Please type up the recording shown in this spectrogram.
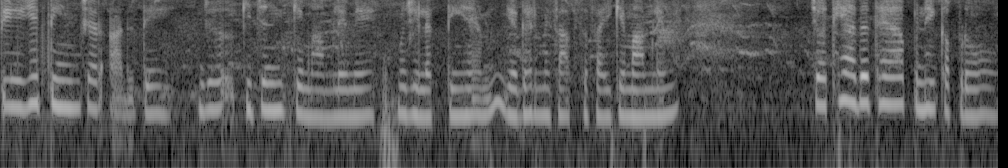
तो ये तीन चार आदतें जो किचन के मामले में मुझे लगती हैं, या घर में साफ़ सफ़ाई के मामले में। चौथी आदत है अपने कपड़ों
